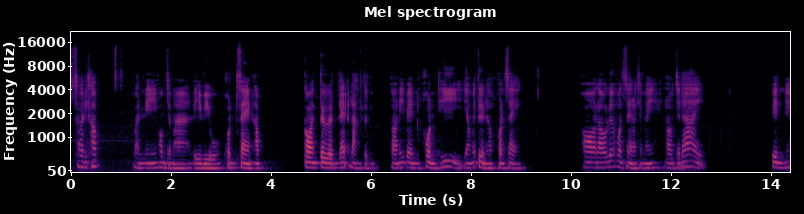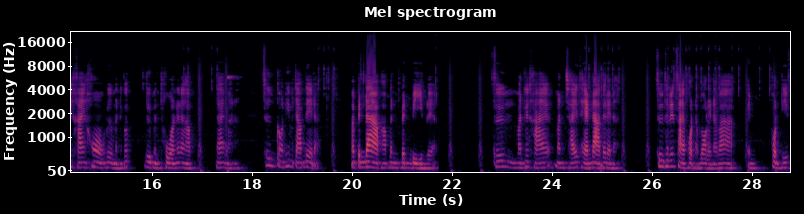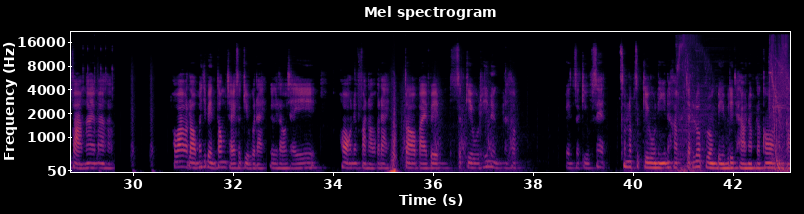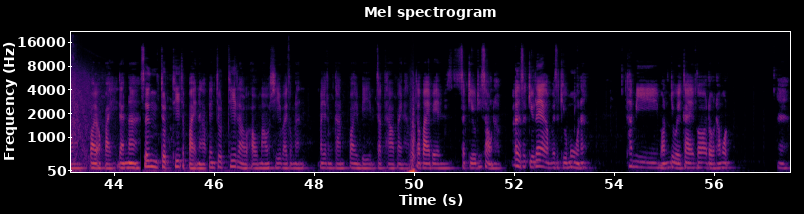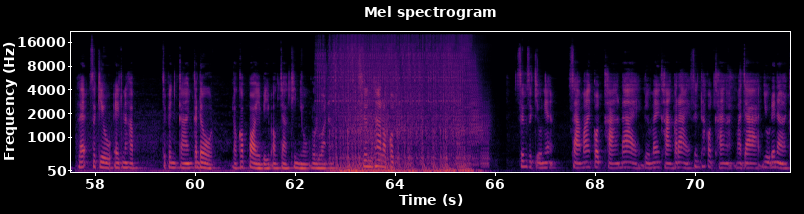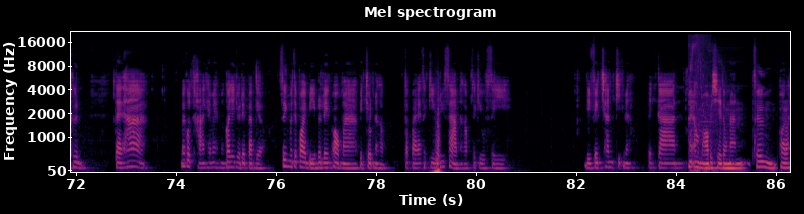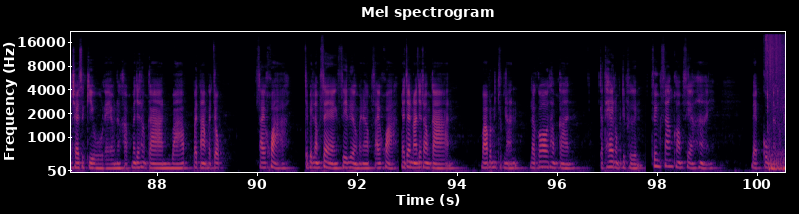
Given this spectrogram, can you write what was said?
สวัสดีครับ วันนี้ผมจะมารีวิวผลแสงครับ ก่อนตื่นและหลังตื่น ตอนนี้เป็นผลที่ยังไม่ตื่นนะครับผลแสงพอเราเลือกผลแสงแล้วใช่ไหมเราจะได้ เป็นคล้ายๆหอกหรือมันก็หรือมันทวนนี่นะครับ ได้มานะซึ่งก่อนที่มันจะอัปเดตอะ มันเป็นดาบครับมันเป็นบีมเลยอะซึ่งมันคล้ายๆ มันใช้แทนดาบได้เลยนะ ซึ่งถ้าเล่นสายผลนะบอกเลยนะว่า เป็นผลที่ฟาง่ายมากครับ ราะว่าเราไม่จำเป็นต้องใช้สกิลก็ได้ เออเราใช้หอกในฟันเอาก็ได้ ต่อไปเป็นสกิลที่หนึ่งนะครับ เป็นสกิลแซดสำหรับสกิลนี้นะครับจะรวบรวมบีมวิดีทาวนะครับแล้วก็ทำการปล่อยออกไปด้านหน้า ซึ่งจุดที่จะไปนะครับ เป็นจุดที่เราเอาเมาส์ชี้ไว้ตรงนั้น มันจะทำการปล่อยบีมจากเท้าไปนะครับ ต่อไปเป็นสกิลที่สองนะครับ เออสกิลแรกเป็นสกิลหมู่นะ ถ้ามีมอนอยู่ใกล้ก็โดนทั้งหมดอ่าและสกิล X นะครับ จะเป็นการกระโดด แล้วก็ปล่อยบีมออกจากที่นิ้วรัวๆนะครับซึ่งถ้าเรากด ซึ่งสกิลเนี้ยสามารถกดค้างได้หรือไม่ค้างก็ได้ ซึ่งถ้ากดค้างอะมันจะอยู่ได้นานขึ้น แต่ถ้าไม่กดค้างใช่ไหมมันก็จะอยู่ได้แป๊บเดียว ซึ่งมันจะปล่อยบีมเล็กๆออกมาเป็นชุดนะครับ ต่อไปสกิลที่สามนะครับสกิล C deflection kick นะเป็นการให้เอาเมาส์ไปเชตรงนั้น ซึ่งพอเราใช้สกิลแล้วนะครับ มันจะทำการวาร์ปไปตามกระจก ซ้ายขวาจะเป็นลำแสงสีเหลืองไปนะครับ ซ้ายขวา และจากนั้นจะทำการวาร์ปไปตรงจุดนั้น แล้วก็ทำการกระแทกลงไปที่พื้น ซึ่งสร้างความเสียหายแบบกลุ่มนะครับ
